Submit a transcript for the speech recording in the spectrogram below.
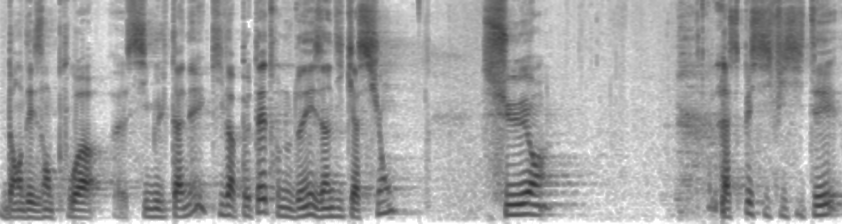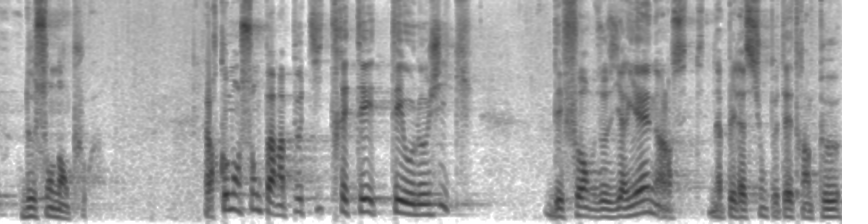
dans des emplois euh, simultanés qui va peut-être nous donner des indications sur la spécificité de son emploi. Alors commençons par un petit traité théologique des formes osiriennes. Alors c'est une appellation peut-être un peu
